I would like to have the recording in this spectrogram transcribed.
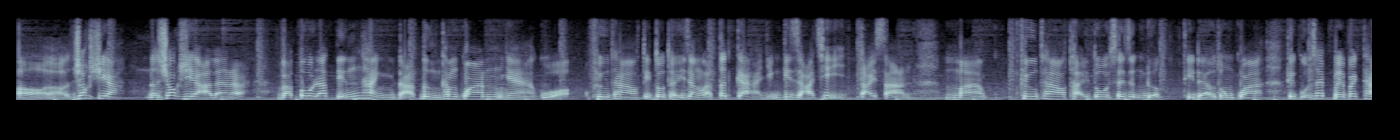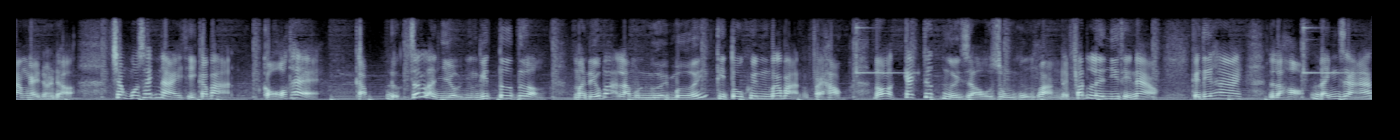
ở Georgia là Georgia Atlanta và tôi đã tiến hành đã từng tham quan nhà của Phil Town thì tôi thấy rằng là tất cả những cái giá trị tài sản mà Phil Town thầy tôi xây dựng được thì đều thông qua cái cuốn sách Payback Time ngày đòi nợ. Trong cuốn sách này thì các bạn có thể gặp được rất là nhiều những cái tư tưởng mà nếu bạn là một người mới thì tôi khuyên các bạn phải học. Đó là cách thức người giàu dùng khủng hoảng để phát lên như thế nào. Cái thứ hai là họ đánh giá,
